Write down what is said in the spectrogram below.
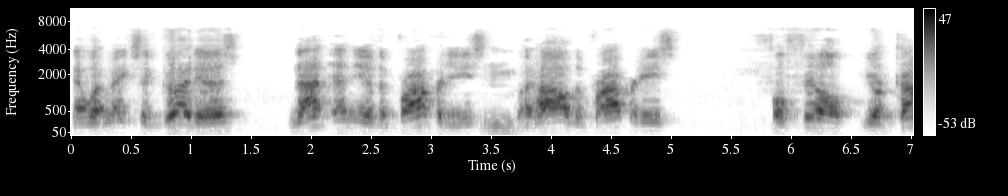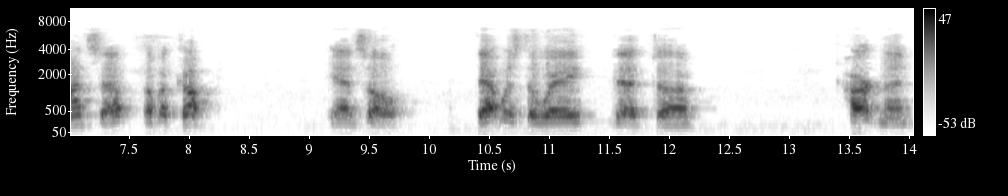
And what makes it good is not any of the properties, mm. but how the properties fulfill your concept of a cup. And so that was the way that uh, Hartman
